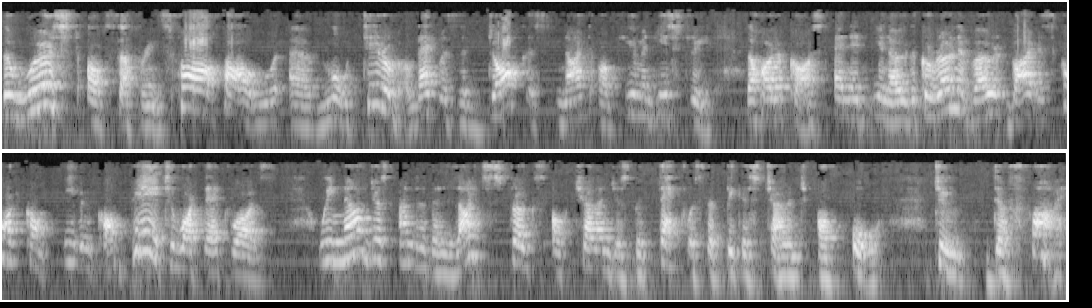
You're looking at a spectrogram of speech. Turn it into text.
the worst of sufferings, far, far uh, more terrible. That was the darkest night of human history, the Holocaust. And it, you know, the coronavirus can't com- even compare to what that was. We're now just under the light strokes of challenges, but that was the biggest challenge of all. To defy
